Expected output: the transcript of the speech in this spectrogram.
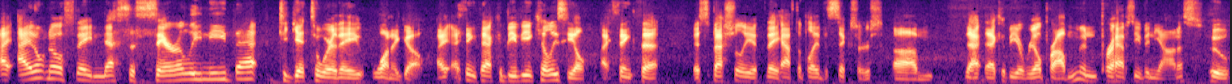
I, I don't know if they necessarily need that to get to where they want to go. I, I think that could be the Achilles heel. I think that especially if they have to play the Sixers, um, that that could be a real problem, and perhaps even Giannis, who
